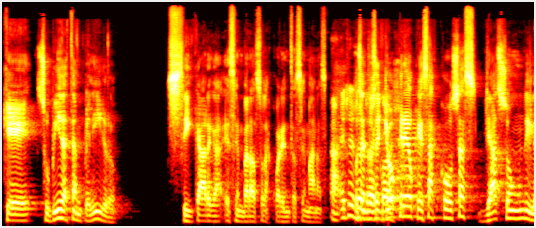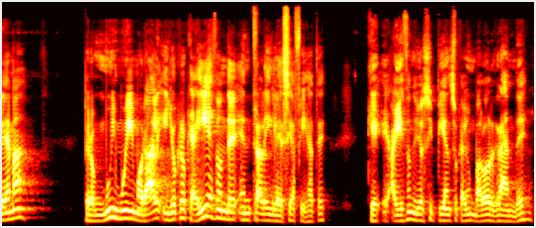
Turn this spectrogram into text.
que su vida está en peligro si carga ese embarazo a las 40 semanas. Ah, eso es entonces yo creo que esas cosas ya son un dilema, pero muy, muy moral, y yo creo que ahí es donde entra la iglesia, fíjate, que ahí es donde yo sí pienso que hay un valor grande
